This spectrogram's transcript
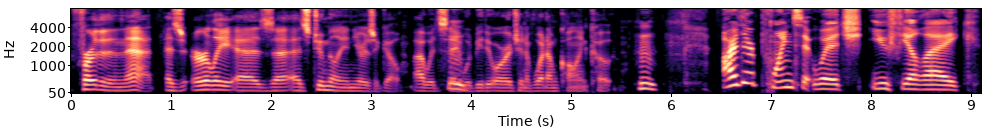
further than that, as early as uh, as two million years ago. I would say would be the origin of what I'm calling code. Are there points at which you feel like,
